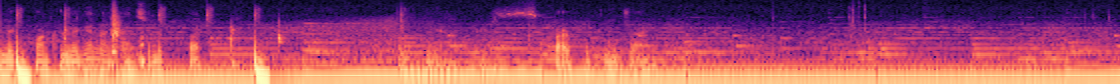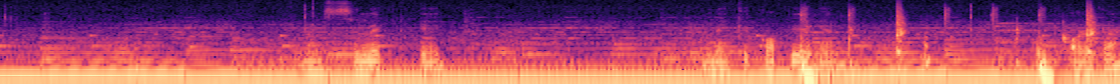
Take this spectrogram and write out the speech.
select control again and unselect part yeah it's perfectly joined. Now select it. Make a copy again with alter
